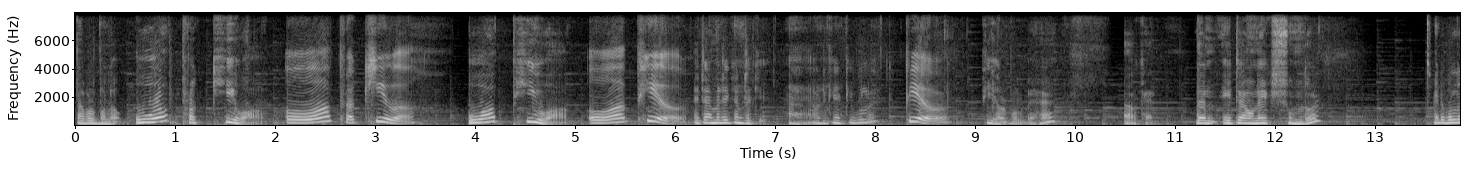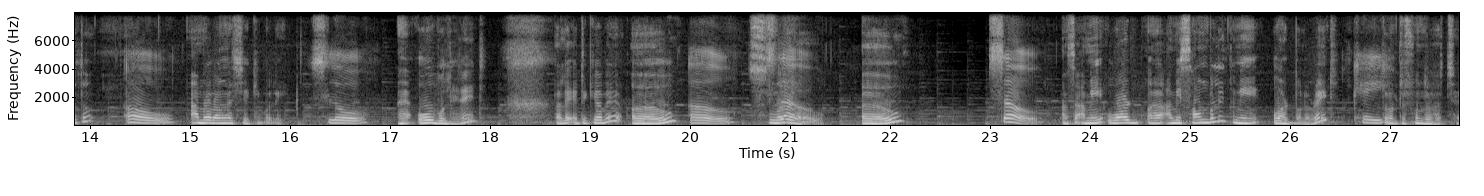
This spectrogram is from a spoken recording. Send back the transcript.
তারপর বলো ও procure or procure, ও এটা আমেরিকানটা কি? হ্যাঁ আমেরিকান কি বলবে? পিওর বলবে হ্যাঁ? ওকে দেন এটা অনেক সুন্দর। এটা বলো তো? Oh, আমরা বাংলাদেশে কি বলি? Slow, হ্যাঁ ও বলি রাইট তাহলে এটা কি হবে? ও। Oh, slow o. So, আচ্ছা আমি ওয়ার্ড আমি সাউন্ড বলি তুমি ওয়ার্ড বলো রাইট তোমারটা সুন্দর হচ্ছে।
